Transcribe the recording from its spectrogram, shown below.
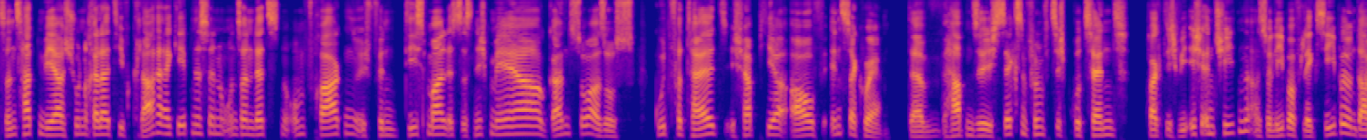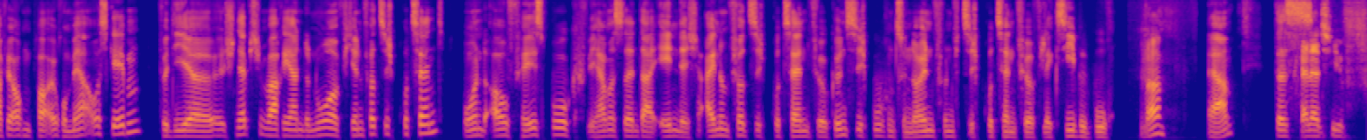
sonst hatten wir ja schon relativ klare Ergebnisse in unseren letzten Umfragen. Ich finde, diesmal ist es nicht mehr ganz so, also es ist gut verteilt. Ich habe hier auf Instagram, da haben sich 56 Prozent praktisch wie ich entschieden, also lieber flexibel und dafür auch ein paar Euro mehr ausgeben. Für die äh, Schnäppchenvariante nur 44 Prozent. Und auf Facebook, wie haben wir es denn da ähnlich? 41 Prozent für günstig buchen zu 59 Prozent für flexibel buchen. Ja. Ja. Das relativ,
